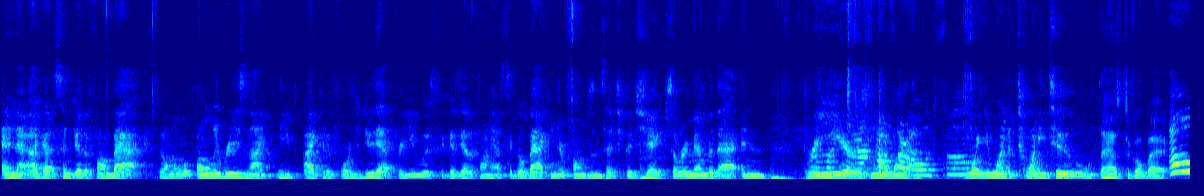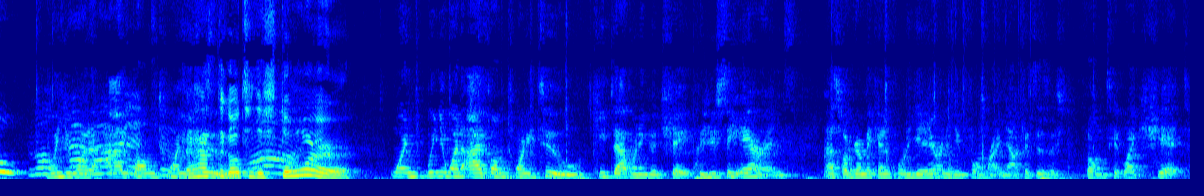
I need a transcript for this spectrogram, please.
And I got to send the other phone back. The only, only reason I, you, I could afford to do that for you was because the other phone has to go back and your phone's in such good shape. So remember that in three Oh years, God, when you want have a, an old phone. when you want a twenty-two, It has to go back. Oh, when you want an iPhone 22, It has to go to the store. When, when you want an iPhone twenty-two, keep that one in good shape, because you see Aaron's. That's why grandma can't afford to get Aaron a new phone right now, because his phone's hit like shit.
